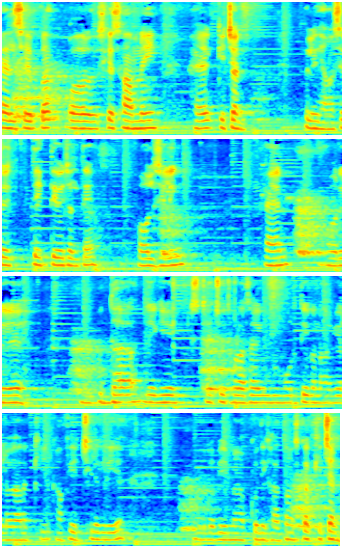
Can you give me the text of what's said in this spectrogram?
एल शेप का और इसके सामने ही है किचन पहले यहाँ से देखते हुए चलते हैं. फॉल सीलिंग फ़ैन और ये बुद्धा देखिए स्टैचू थोड़ा सा एक मूर्ति बना के लगा रखी है. काफ़ी अच्छी लग रही है. और अभी मैं आपको दिखाता हूँ इसका किचन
